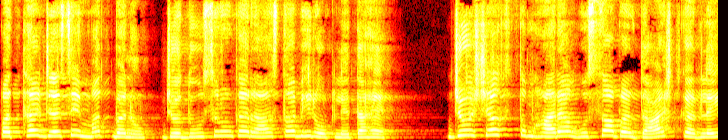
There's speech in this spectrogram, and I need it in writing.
पत्थर जैसे मत बनो, जो दूसरों का रास्ता भी रोक लेता है। जो शख्स तुम्हारा गुस्सा बर्दाश्त कर ले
